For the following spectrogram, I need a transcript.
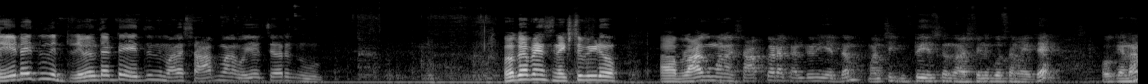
లేట్ అవుతుంది ట్వెల్వ్ థర్టీ అవుతుంది. మన షాప్ మనం పోయి వచ్చే వరకు. ఓకే ఫ్రెండ్స్ నెక్స్ట్ వీడియో ఆ బ్లాగ్ మన షాప్ కాడ కంటిన్యూ చేద్దాం. మంచి గిఫ్ట్ తీసుకుందాం అశ్విని కోసం అయితే. ఓకేనా?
